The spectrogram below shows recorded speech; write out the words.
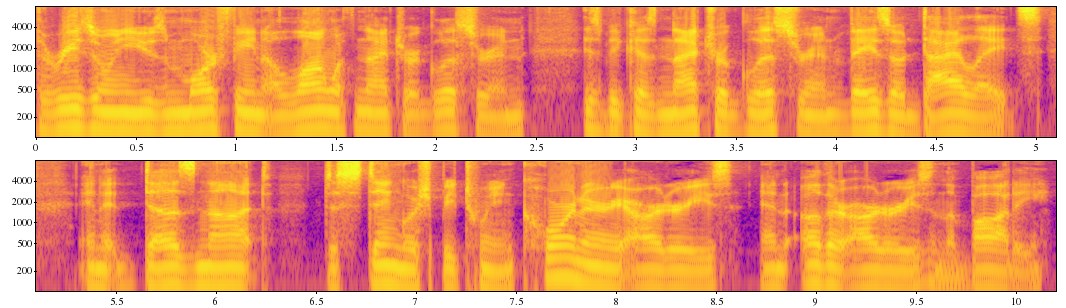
The reason we use morphine along with nitroglycerin is because nitroglycerin vasodilates and it does not distinguish between coronary arteries and other arteries in the body.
